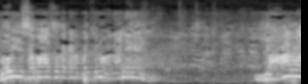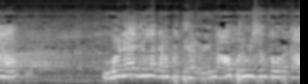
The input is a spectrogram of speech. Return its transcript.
ಬೋವಿ ಸಮಾಜದ ಗಣಪತಿನೂ ಅದಾನೆ. ಯಾರ ಓಣ್ಯಾಗಿಲ್ಲ ಗಣಪತಿ ಹೇಳ್ರಿ, ನಾವು ಪರ್ಮಿಷನ್ ತಗೋಬೇಕಾ?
